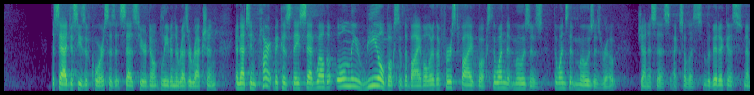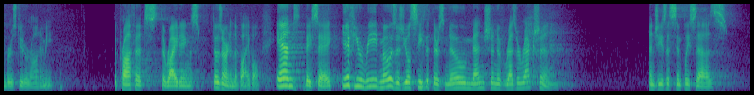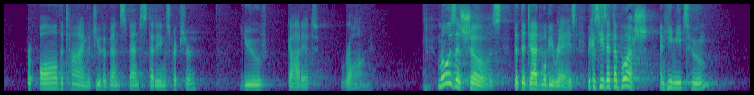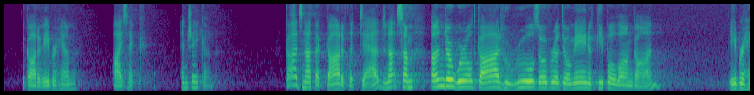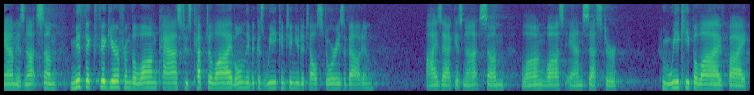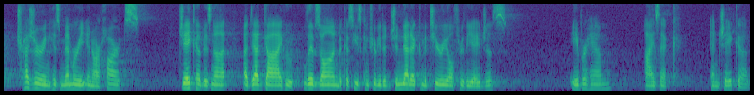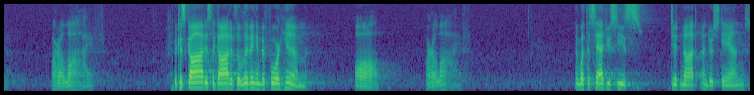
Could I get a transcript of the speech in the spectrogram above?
The Sadducees, of course, as it says here, don't believe in the resurrection. And that's in part because they said, well, the only real books of the Bible are the first five books, the one that Moses, the ones that Moses wrote Genesis, Exodus, Leviticus, Numbers, Deuteronomy. The prophets, the writings, those aren't in the Bible. And they say, if you read Moses, you'll see that there's no mention of resurrection. And Jesus simply says, for all the time that you have been spent studying Scripture, you've got it wrong. Moses shows that the dead will be raised because he's at the bush and he meets whom? The God of Abraham, Isaac, and Jacob. God's not the God of the dead, not some underworld God who rules over a domain of people long gone. Abraham is not some mythic figure from the long past who's kept alive only because we continue to tell stories about him. Isaac is not some long lost ancestor whom we keep alive by treasuring his memory in our hearts. Jacob is not a dead guy who lives on because he's contributed genetic material through the ages. Abraham, Isaac, and Jacob are alive. Because God is the God of the living, and before him, all are alive. And what the Sadducees did not understand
